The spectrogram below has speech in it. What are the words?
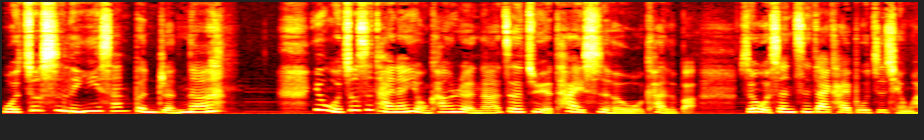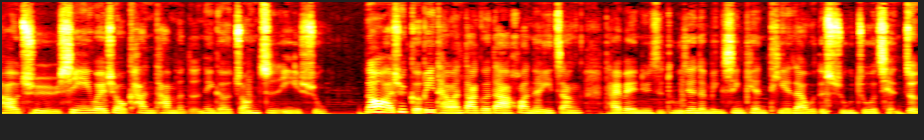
我就是林一山本人呐、因为我就是台南永康人呐、啊，这个剧也太适合我看了吧。所以我甚至在开播之前，我还有去信义威秀看他们的那个装置艺术。然后还去隔壁台湾大哥大换了一张《台北女子图鉴》的明信片贴在我的书桌前，就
